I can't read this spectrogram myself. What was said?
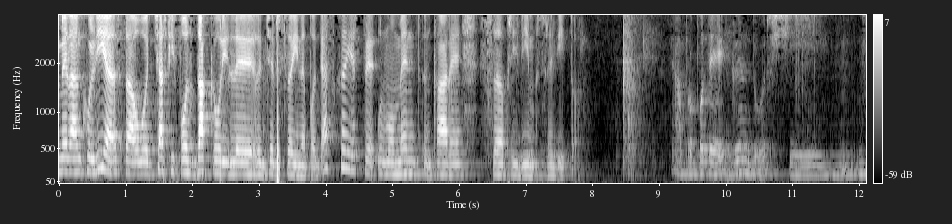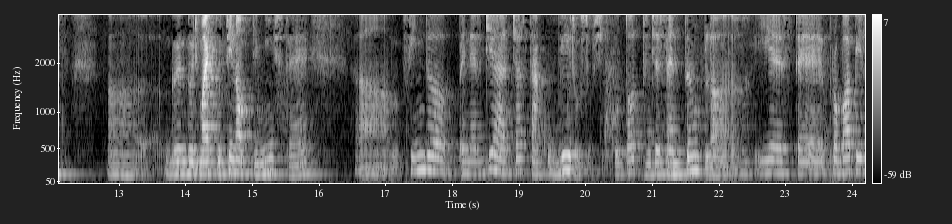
melancolia sau ce-ar fi fost dacă urile încep să îi năpădească, este un moment în care să privim spre viitor. Apropo de gânduri și uh, gânduri mai puțin optimiste, uh, Uh, fiind uh, energia aceasta cu virusul și cu tot ce se întâmplă, este probabil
